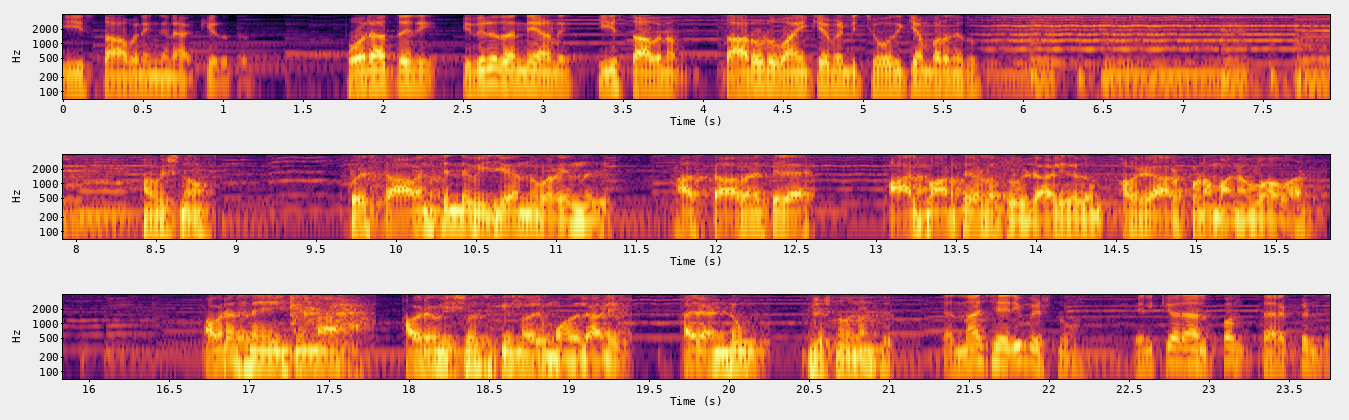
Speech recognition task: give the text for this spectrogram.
ഈ സ്ഥാപനം ഇങ്ങനെ ആക്കിയെടുത്തത്. പോരാത്തതിന് ഇവർ തന്നെയാണ് ഈ സ്ഥാപനം സാറോട് വാങ്ങിക്കാൻ വേണ്ടി ചോദിക്കാൻ പറഞ്ഞതും. ആ വിഷ്ണു ഒരു സ്ഥാപനത്തിന്റെ വിജയം എന്ന് പറയുന്നത് ആ സ്ഥാപനത്തിലെ ആത്മാർത്ഥതയുള്ള തൊഴിലാളികളും അവരുടെ അർപ്പണ മനോഭാവമാണ്. അവരെ സ്നേഹിക്കുന്ന അവരെ വിശ്വസിക്കുന്ന ഒരു മുതലാളി അത് രണ്ടും വിഷ്ണുവിനുണ്ട്. എന്നാ ശരി വിഷ്ണു എനിക്കൊരല്പം തിരക്കുണ്ട്.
